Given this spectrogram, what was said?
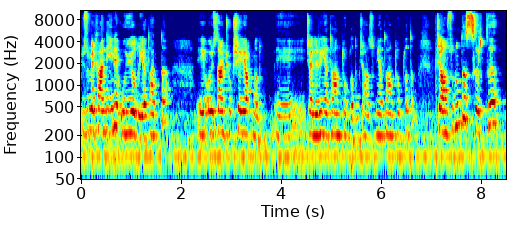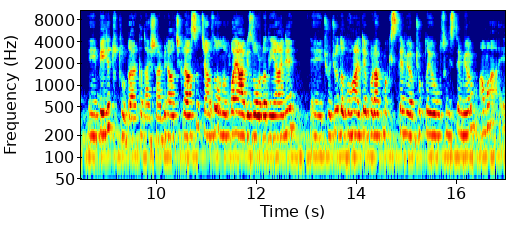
Üzüm Efendi yine uyuyordu yatakta. E, o yüzden çok şey yapmadım. E, Caner'in yatağını topladım, Cansu'nun yatağını topladım. Cansu'nun da sırtı, e, beli tutuldu arkadaşlar. Birazcık rahatsız. Cansu onu bayağı bir zorladı yani. E, çocuğu da bu halde bırakmak istemiyorum. Çok da yorulsun istemiyorum. Ama e,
